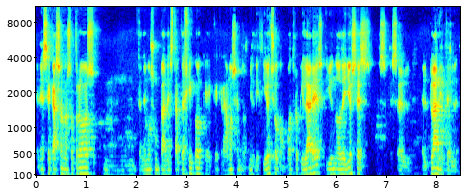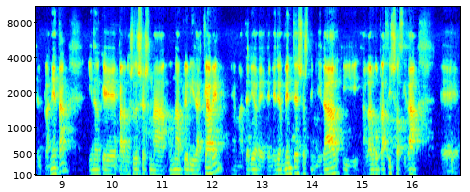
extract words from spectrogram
En ese caso, nosotros mm, tenemos un plan estratégico que, creamos en 2018 con cuatro pilares y uno de ellos es, el, el, Planet, el, planeta, y en el que para nosotros es una, prioridad clave en materia de, medio ambiente, sostenibilidad y a largo plazo y sociedad. Eh,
